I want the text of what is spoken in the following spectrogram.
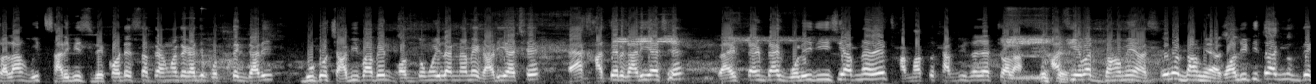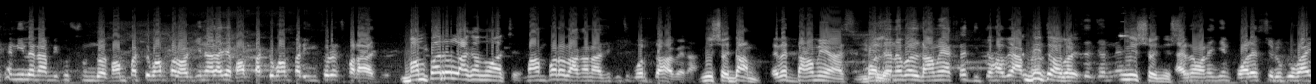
চলা উইথ সার্ভিস রেকর্ডের সাথে আমাদের কাছে প্রত্যেক গাড়ি দুটো চাবি পাবেন। ভদ্রমহিলার নামে গাড়ি আছে এক হাতের গাড়ি আছে। লাইফ টাইম ট্যাক্স বলেই দিয়েছি আপনাদের মাত্র ছাব্বিশ হাজার চলা. আসি এবার দামে আসে। এবার দামে আসে। কোয়ালিটি তো একদম দেখে নিলেন আপনি খুব সুন্দর। বাম্পার টু বাম্পার অরিজিনাল আছে বাম্পার টু বাম্পার ইন্স্যুরেন্স করা আছে। বাম্পারও লাগানো আছে। বাম্পারও লাগানো আছে কিছু করতে হবে না। নিশ্চয় দাম। এবার দামে আসি। বলেন। রিজনেবল দামে একটা দিতে হবে দিতে হবে। জন্য। নিশ্চয় নিশ্চয় একদম অনেকদিন পরে এসছে রুকু ভাই।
